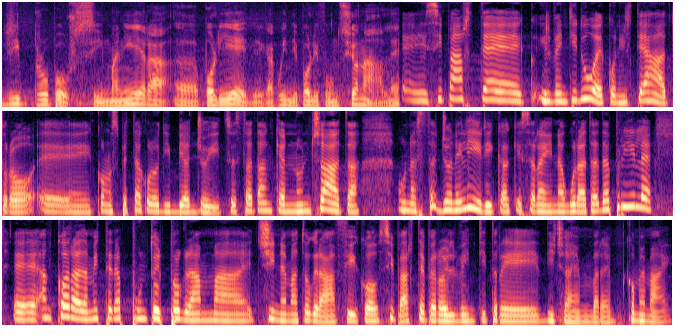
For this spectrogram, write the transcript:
riproporsi in maniera eh, poliedrica, quindi polifunzionale. Eh, si parte il 22 con il teatro, con lo spettacolo di Biagio Izzo, è stata anche annunciata una stagione lirica che sarà inaugurata ad aprile, eh, ancora da mettere a punto il programma cinematografico, si parte però il 23 dicembre, come mai?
